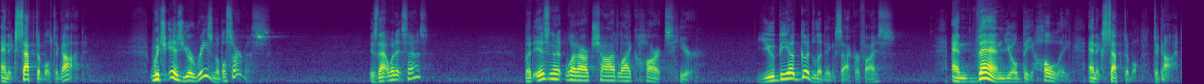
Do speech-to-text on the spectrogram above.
and acceptable to God, which is your reasonable service. Is that what it says? But isn't it what our childlike hearts hear? You be a good living sacrifice, and then you'll be holy and acceptable to God.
